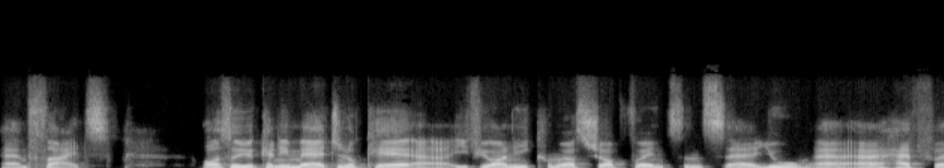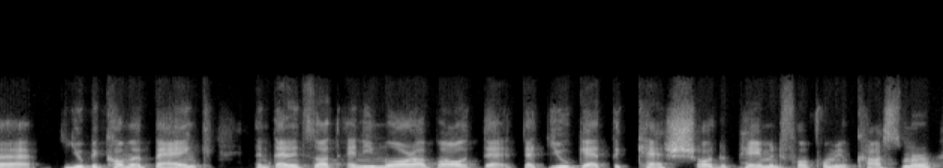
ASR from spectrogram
um, flights also you can imagine okay uh, if you are an e-commerce shop for instance uh, you uh, have you become a bank and then it's not anymore about that, that you get the cash or the payment for, from your customer,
